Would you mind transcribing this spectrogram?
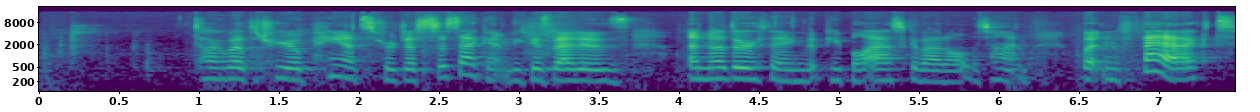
talk about the trio pants for just a second because that is another thing that people ask about all the time. But in fact,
